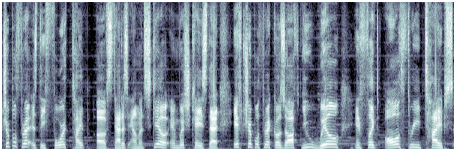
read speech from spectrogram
Triple Threat is the fourth type of status ailment skill, in which case that if Triple Threat goes off, you will inflict all three types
